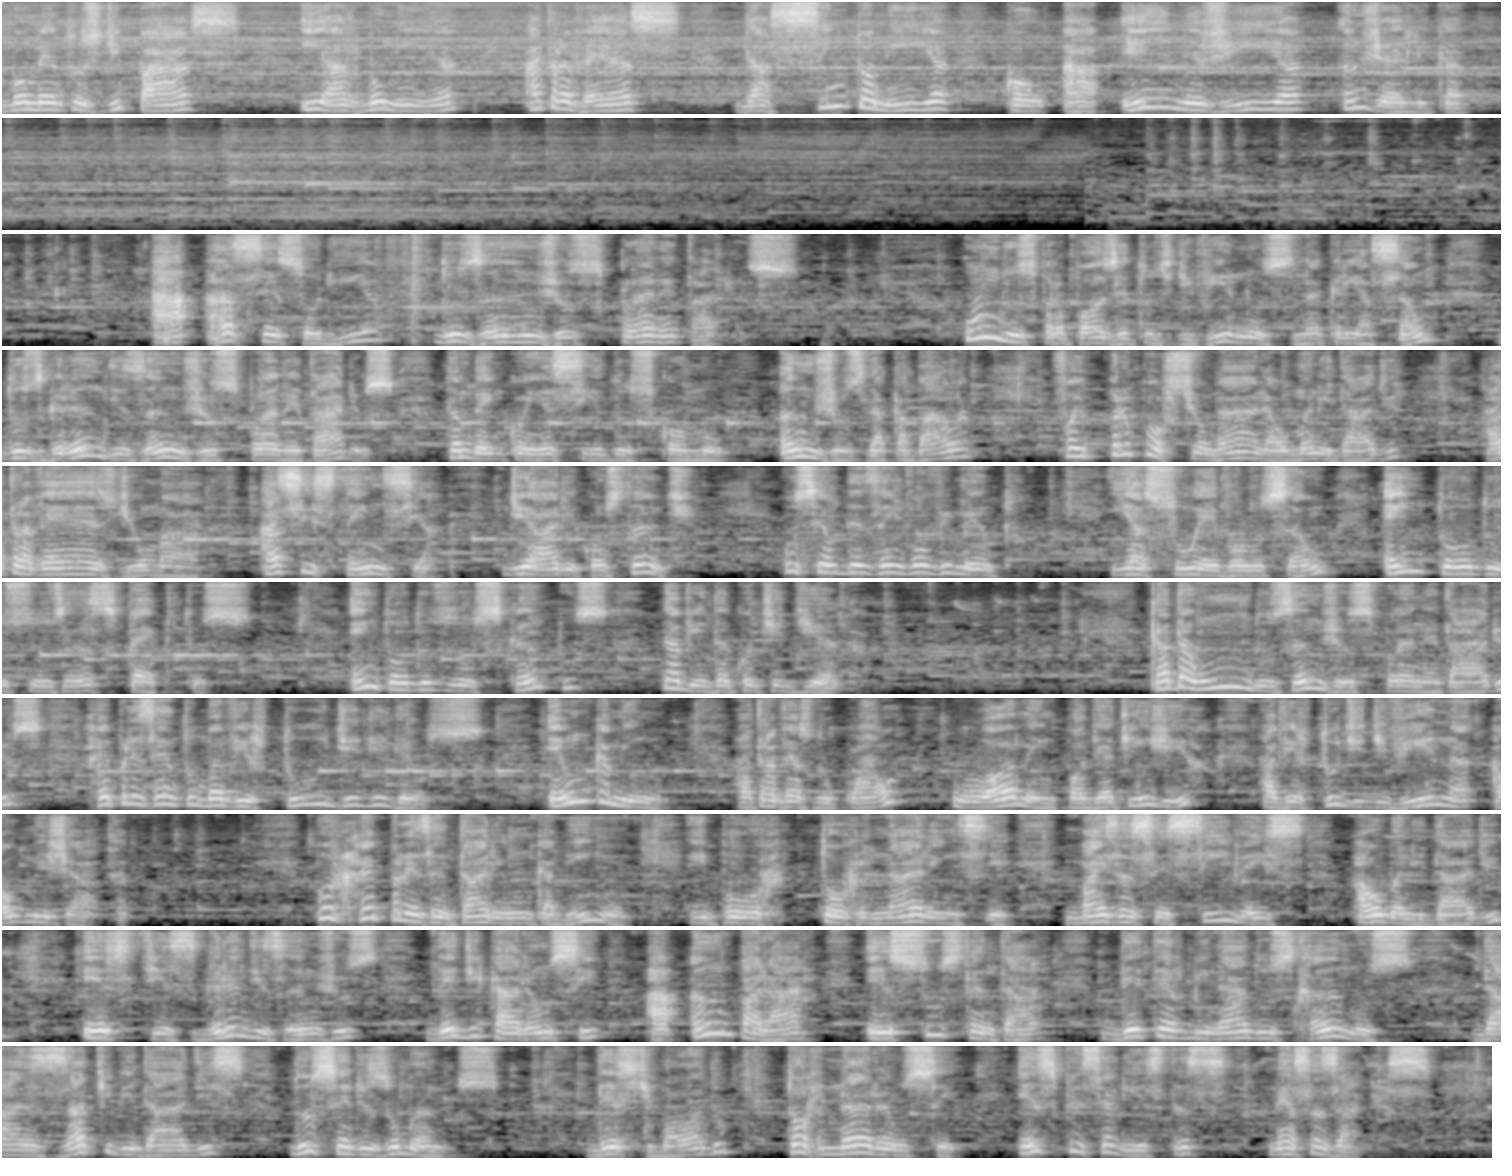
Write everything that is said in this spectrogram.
momentos de paz e harmonia através da sintonia com a energia angélica. A assessoria dos anjos planetários. Um dos propósitos divinos na criação dos grandes anjos planetários, também conhecidos como anjos da Cabala, foi proporcionar à humanidade, através de uma assistência diária e constante, o seu desenvolvimento e a sua evolução em todos os aspectos em todos os campos da vida cotidiana. Cada um dos anjos planetários representa uma virtude de Deus. É um caminho através do qual o homem pode atingir a virtude divina almejada. Por representarem um caminho e por tornarem-se mais acessíveis à humanidade, estes grandes anjos dedicaram-se a amparar e sustentar determinados ramos das atividades dos seres humanos. Deste modo, tornaram-se especialistas nessas áreas.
